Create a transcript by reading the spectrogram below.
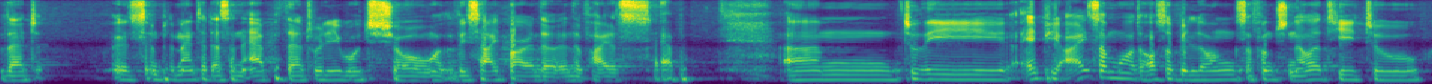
that is implemented as an app that really would show the sidebar in the, in the Files app. Um, to the API somewhat also belongs a functionality to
